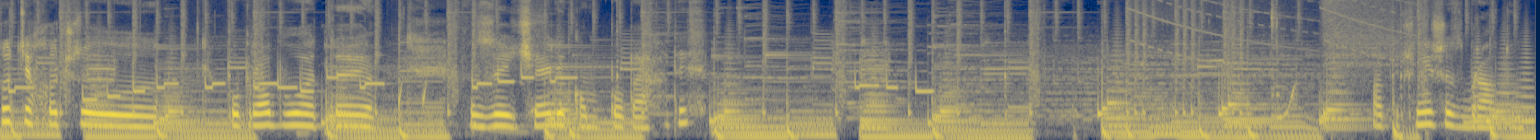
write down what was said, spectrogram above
Тут я хочу попробувати з челіком попехатись. А точніше з братом.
